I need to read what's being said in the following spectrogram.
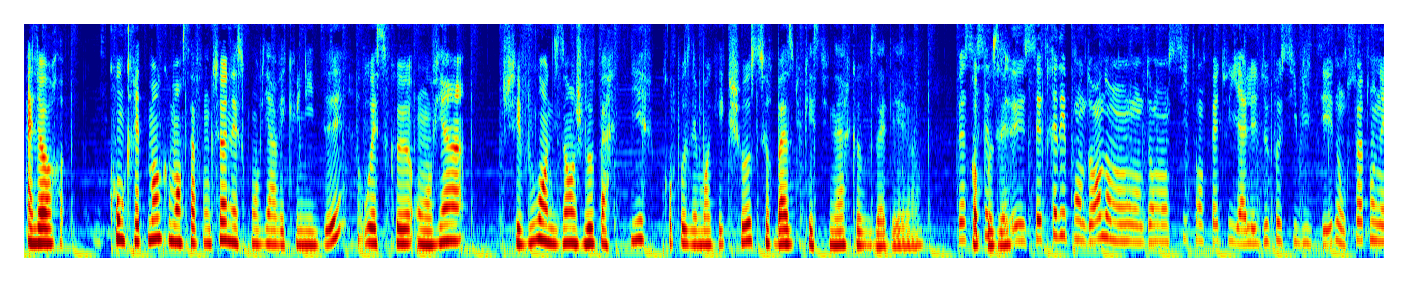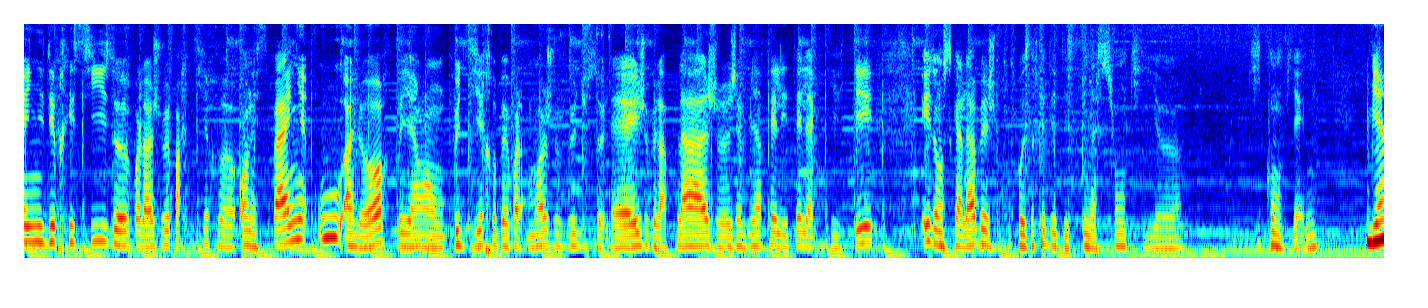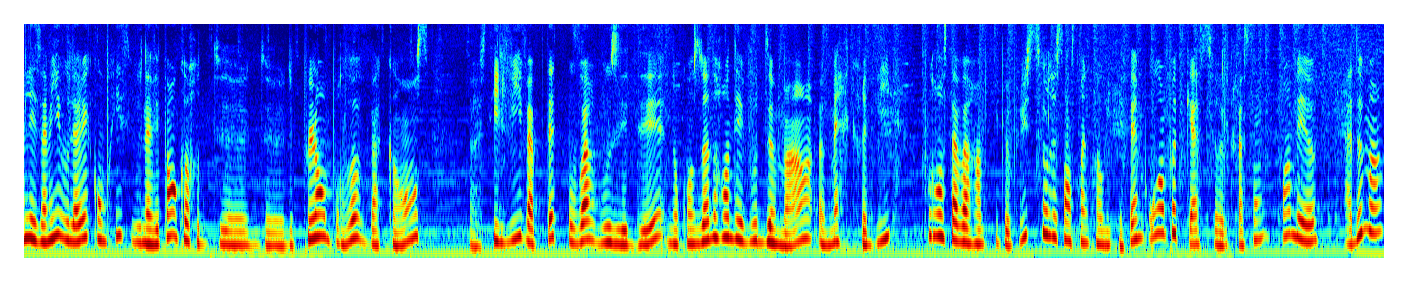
Alors concrètement, comment ça fonctionne? Est-ce qu'on vient avec une idée ou est-ce qu'on vient chez vous en disant je veux partir, proposez-moi quelque chose sur base du questionnaire que vous allez. euh, Ben, Proposer? très- c'est très dépendant. Dans mon, dans mon site, en fait, il y a les deux possibilités. Donc, soit on a une idée précise, euh, voilà, je veux partir euh, en Espagne, ou alors, ben, on peut dire, ben voilà, moi, je veux du soleil, je veux la plage, euh, j'aime bien telle et telle activité. Et dans ce cas-là, ben, je proposerai des destinations qui, euh, qui conviennent. Eh bien, les amis, vous l'avez compris, si vous n'avez pas encore de, plan pour vos vacances, euh, Sylvie va peut-être pouvoir vous aider. Donc, on se donne rendez-vous demain, euh, mercredi, pour en savoir un petit peu plus sur le 105.8 FM ou en podcast sur ultrason.be. À demain!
